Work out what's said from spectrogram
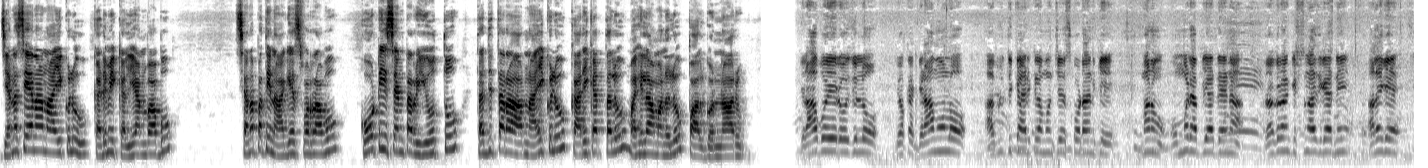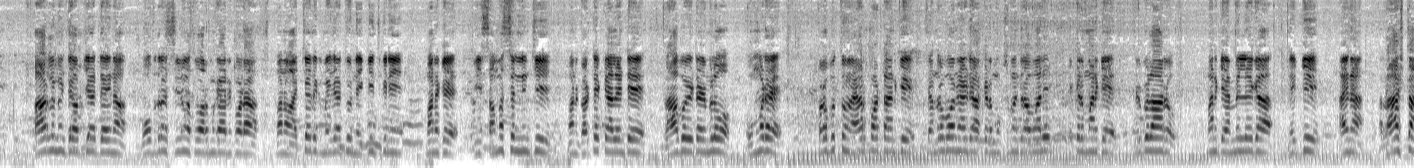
జనసేన నాయకులు కడిమి కళ్యాణ్ బాబు శనపతి నాగేశ్వరరావు కోటి సెంటర్ యూత్ తదితర నాయకులు కార్యకర్తలు మహిళామణులు పాల్గొన్నారు. రాబోయే రోజుల్లో ఈ యొక్క గ్రామంలో అభివృద్ధి కార్యక్రమం చేసుకోవడానికి మనం ఉమ్మడి అభ్యర్థి అయిన రఘురామ కృష్ణరాజు గారిని అలాగే పార్లమెంట్ అభ్యర్థి అయిన బోపుద్ర శ్రీనివాస వర్మ గారిని కూడా మనం అత్యధిక మెజార్టీ నెగ్గించుకుని మనకి ఈ సమస్యల నుంచి మనం గట్టెక్కాలంటే రాబోయే టైంలో ఉమ్మడి ప్రభుత్వం ఏర్పడటానికి చంద్రబాబు నాయుడు అక్కడ ముఖ్యమంత్రి అవ్వాలి. ఇక్కడ మనకి త్రిపులారు మనకి ఎమ్మెల్యేగా నెగ్గి ఆయన రాష్ట్ర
